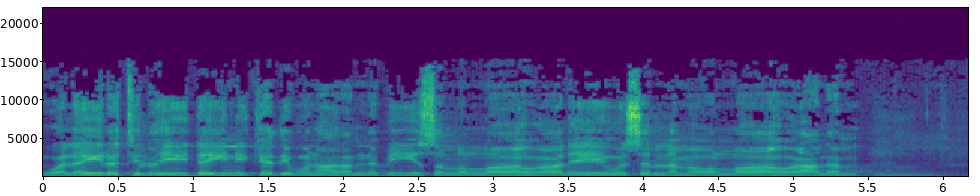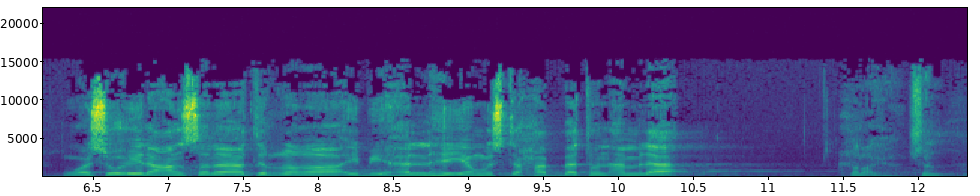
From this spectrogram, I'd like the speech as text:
وليلة العيدين كذب على النبي صلى الله عليه وسلم والله أعلم. وسئل عن صلاة الرغائب هل هي مستحبة أم لا. بركة.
